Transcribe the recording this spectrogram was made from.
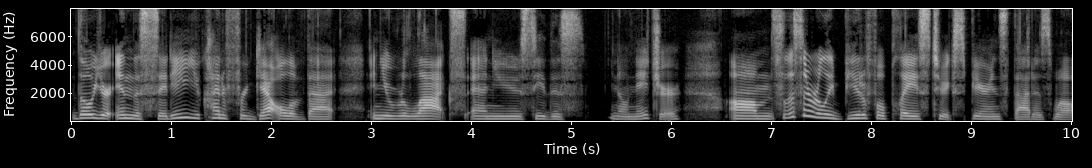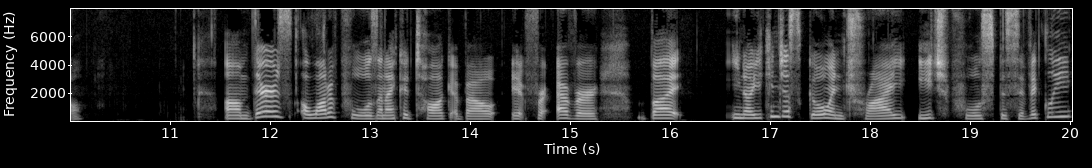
though you're in the city, you kind of forget all of that and you relax and you see this you know, nature. Um, so this is a really beautiful place to experience that as well. Um, there's a lot of pools, and I could talk about it forever, but you know, you can just go and try each pool specifically,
